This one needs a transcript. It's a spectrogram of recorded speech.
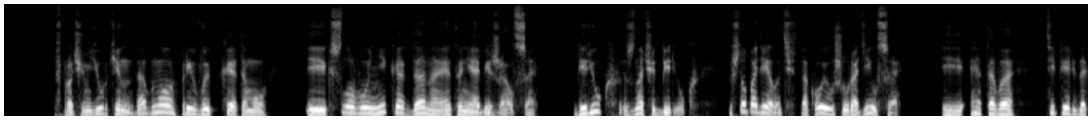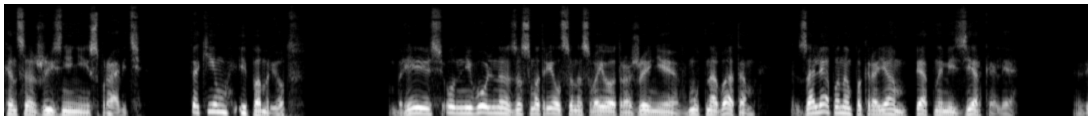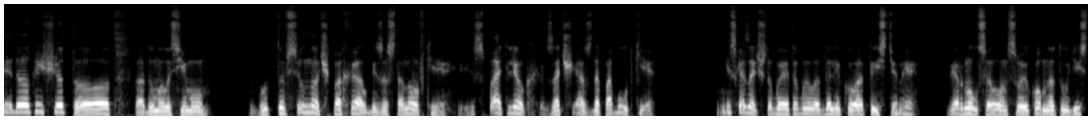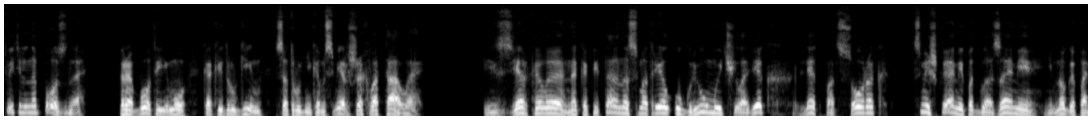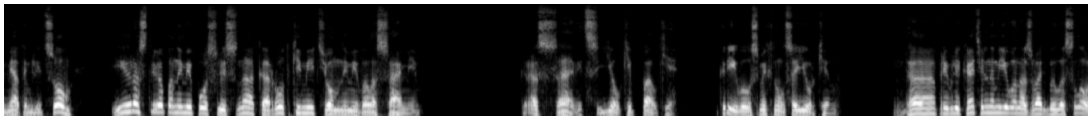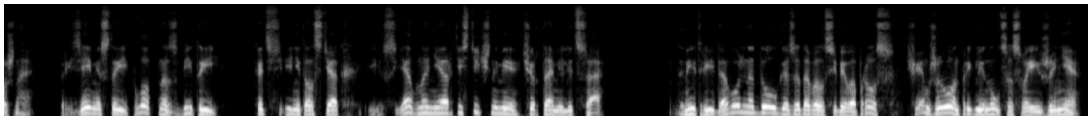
Впрочем, Юркин давно привык к этому и, к слову, никогда на это не обижался. Бирюк значит бирюк. Что поделать, такой уж уродился. И этого теперь до конца жизни не исправить. Таким и помрет. Бреясь, он невольно засмотрелся на свое отражение в мутноватом, заляпанном по краям пятнами зеркале. «Видок еще тот», — подумалось ему, будто всю ночь пахал без остановки и спать лег за час до побудки. Не сказать, чтобы это было далеко от истины. Вернулся он в свою комнату действительно поздно. Работы ему, как и другим сотрудникам СМЕРШа, хватало. Из зеркала на капитана смотрел угрюмый человек лет под сорок, с мешками под глазами, немного помятым лицом и растрепанными после сна короткими темными волосами. «Красавец, елки-палки!» — криво усмехнулся Юркин. Да, привлекательным его назвать было сложно. Приземистый, плотно сбитый, хоть и не толстяк, и с явно не артистичными чертами лица. Дмитрий довольно долго задавал себе вопрос, чем же он приглянулся своей жене.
